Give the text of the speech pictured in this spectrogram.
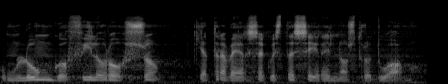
un lungo filo rosso che attraversa questa sera il nostro Duomo.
